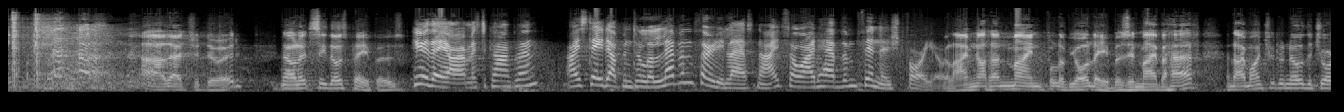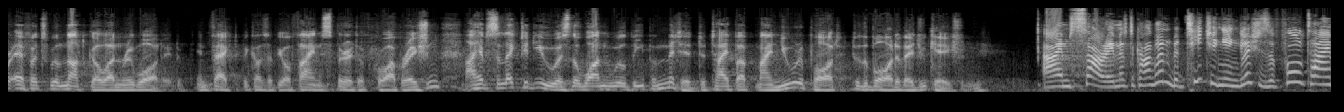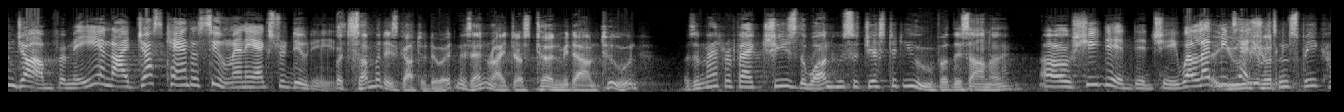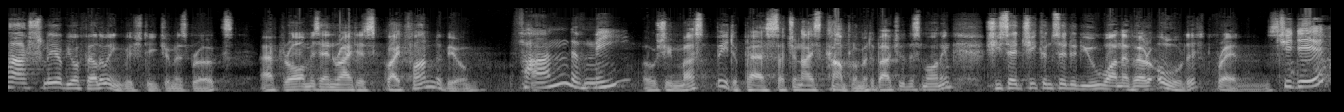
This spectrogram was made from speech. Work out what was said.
Ah, that should do it. Now let's see those papers. Here they are, Mr. Conklin. I stayed up until 11:30 last night so I'd have them finished for you. Well, I'm not unmindful of your labors in my behalf, and I want you to know that your efforts will not go unrewarded. In fact, because of your fine spirit of cooperation, I have selected you as the one who will be permitted to type up my new report to the Board of Education. I'm sorry, Mr. Conklin, but teaching English is a full-time job for me, and I just can't assume any extra duties. But somebody's got to do it. Miss Enright just turned me down, too. As a matter of fact, she's the one who suggested you for this honor. Oh, she did, did she? Well, let me you tell you. You shouldn't speak harshly of your fellow English teacher, Miss Brooks. After all, Miss Enright is quite fond of you. Fond of me? Oh, she must be to pass such a nice compliment about you this morning. She said she considered you one of her oldest friends. She did?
